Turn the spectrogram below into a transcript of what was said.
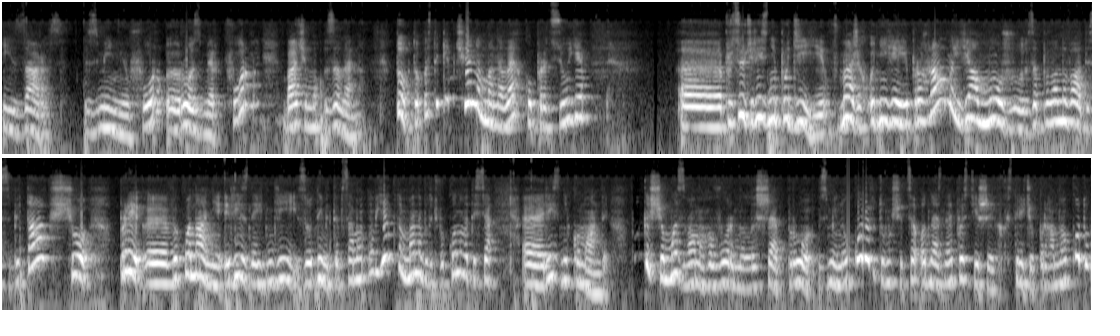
І зараз змінюю фор, е, розмір форми, бачимо зелена. Тобто, ось таким чином в мене легко працює. Е, Працюють різні події. В межах однієї програми я можу запланувати собі так, що при е, виконанні різних дій з одним і тим самим об'єктом в мене будуть виконуватися різні команди. Поки що ми з вами говоримо лише про зміну кольору, тому що це одна з найпростіших стрічок програмного коду,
